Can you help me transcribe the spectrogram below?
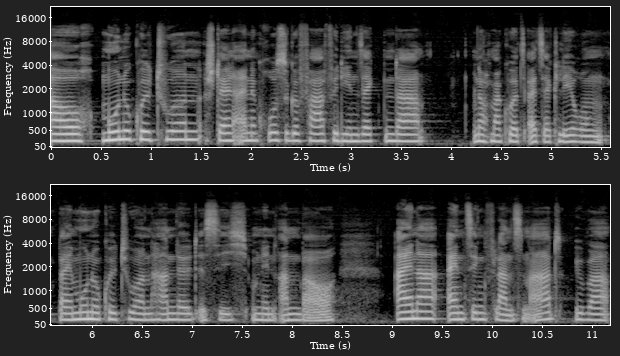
Auch Monokulturen stellen eine große Gefahr für die Insekten dar. Nochmal kurz als Erklärung. Bei Monokulturen handelt es sich um den Anbau einer einzigen Pflanzenart über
